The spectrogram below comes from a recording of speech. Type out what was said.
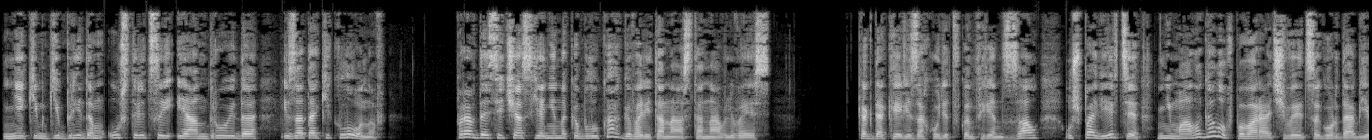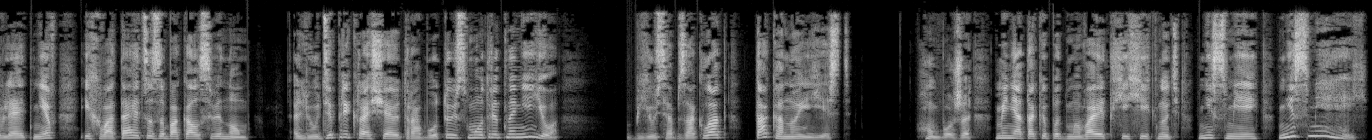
неким гибридом устрицы и андроида из атаки клонов. «Правда, сейчас я не на каблуках», — говорит она, останавливаясь. Когда Кэрри заходит в конференц-зал, уж поверьте, немало голов поворачивается, гордо объявляет Нев и хватается за бокал с вином. Люди прекращают работу и смотрят на нее. Бьюсь об заклад, так оно и есть. О, боже, меня так и подмывает хихикнуть. Не смей, не смей.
